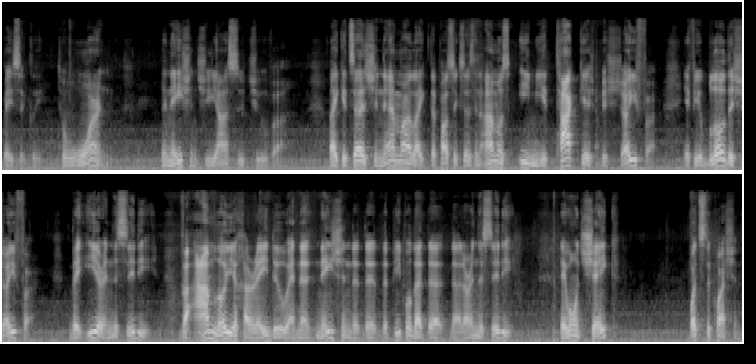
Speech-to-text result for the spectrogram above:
basically, to warn the nation. Shiyasu tshuva, like it says Shenemar, like the pasuk says in Amos, Im yitakesh b'shofar. If you blow the shofar, be'ir in the city, va'am lo yecharedu, and the nation, the, the, the people that the, that are in the city, they won't shake. What's the question?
